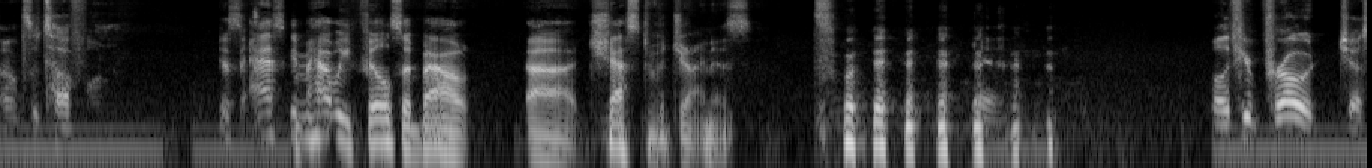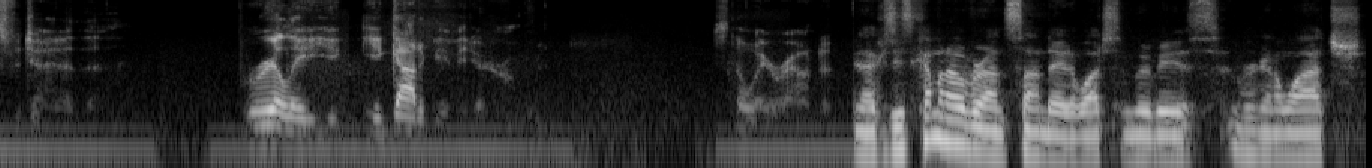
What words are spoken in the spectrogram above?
That's a tough one. Just ask him how he feels about uh, chest vaginas. Well, if you're pro chest vagina, then really you, you got to be a Videodrome. There's no way around it. Yeah, because he's coming over on Sunday to watch the movies. We're gonna watch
